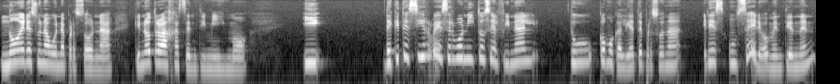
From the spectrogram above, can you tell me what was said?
no eres una buena persona, que no trabajas en ti mismo. ¿Y de qué te sirve ser bonito si al final tú como calidad de persona eres un cero, ¿me entienden?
